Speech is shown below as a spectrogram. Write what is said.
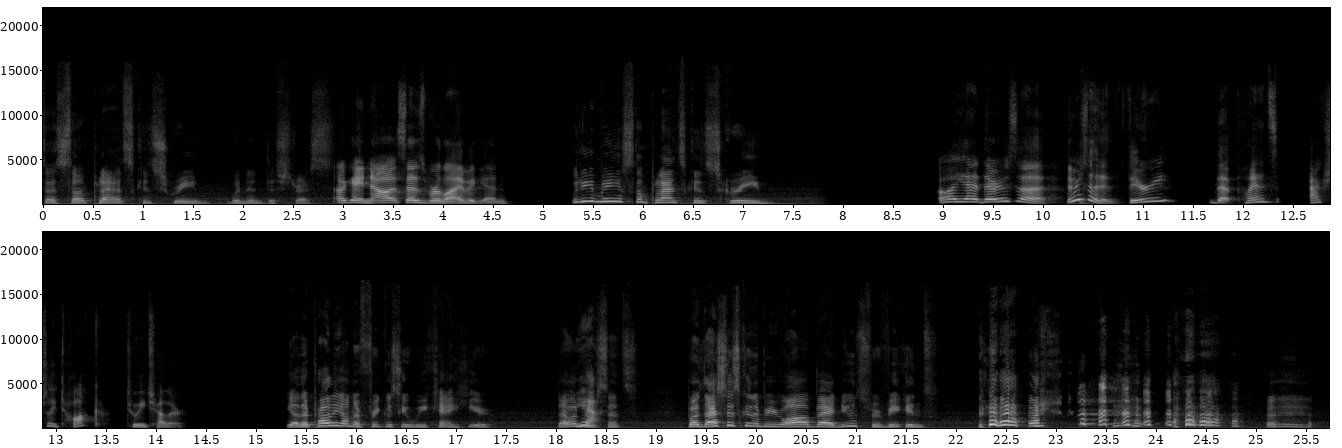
says some plants can scream when in distress. Okay, now it says we're live again. What do you mean some plants can scream? Oh yeah, there's a there's a theory that plants actually talk to each other. Yeah, they're probably on a frequency we can't hear. That would Yeah. make sense. But that's just gonna be all bad news for vegans.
